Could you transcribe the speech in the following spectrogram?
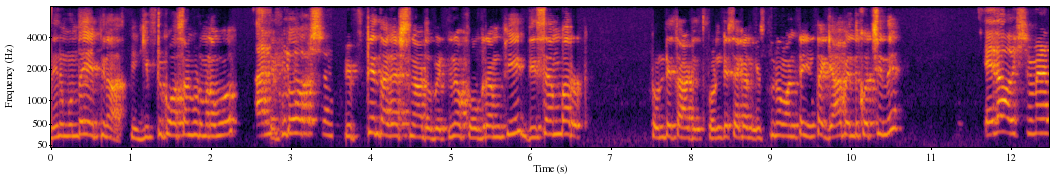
నేను ముందే చెప్పిన ఈ గిఫ్ట్ కోసం కూడా మనము ఎప్పుడు ఫిఫ్టీన్త్ ఆగస్ట్ నాడు పెట్టిన ప్రోగ్రామ్కి December twenty third twenty second ఇస్తున్నాం అంటే ఇంత గ్యాప్ ఎందుకు వచ్చింది? ఏదో అవసరమైన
